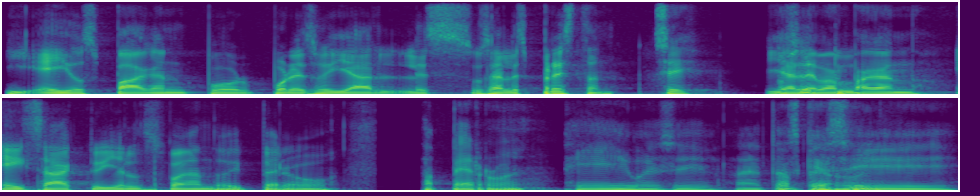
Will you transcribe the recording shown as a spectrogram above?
y ellos pagan por, por eso y ya les, o sea, les prestan. Sí, y O ya sea, le van tú- pagando. Exacto, y ya lo estás pagando pero está perro, ¿eh? Sí, güey, sí. La neta es que sí.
